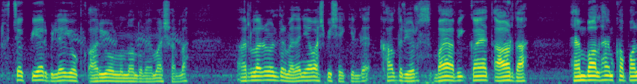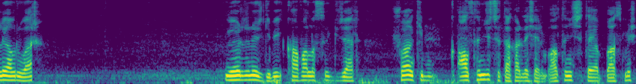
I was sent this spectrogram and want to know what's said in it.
tutacak bir yer bile yok arı yolundan dolayı maşallah. Arıları öldürmeden yavaş bir şekilde kaldırıyoruz. Baya bir gayet ağır da. Hem bal hem kapalı yavru var. Gördüğünüz gibi kafalısı güzel. Şu anki bu 6. çıta kardeşlerim. 6. çıtaya basmış.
